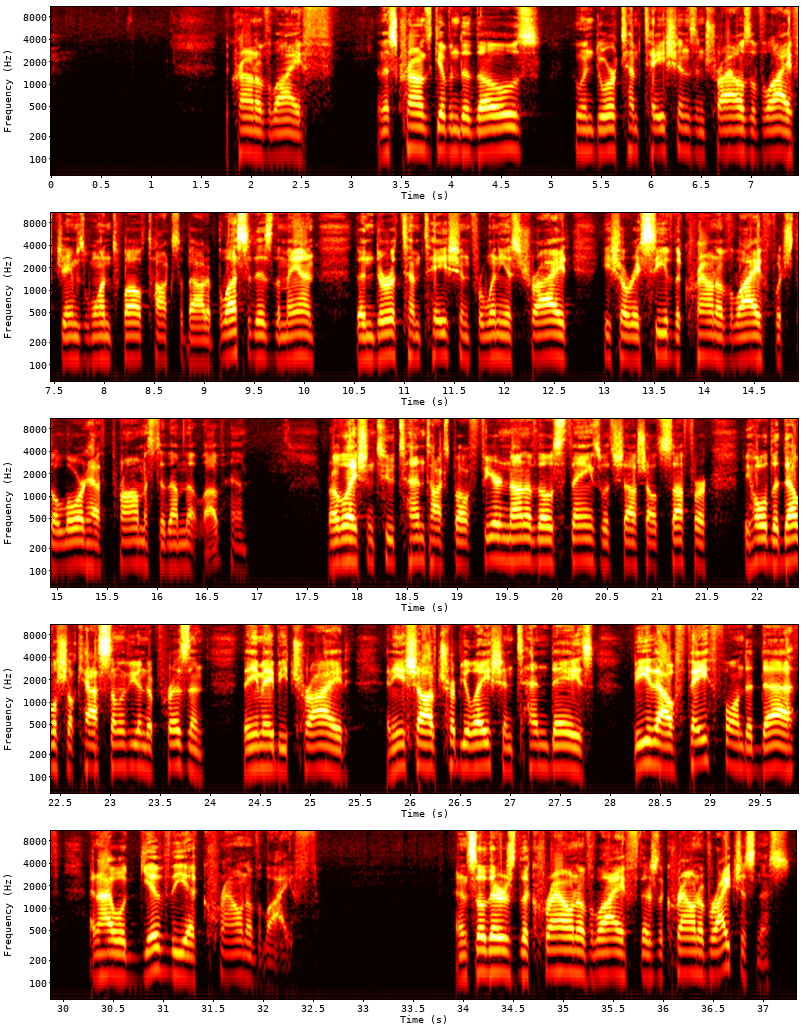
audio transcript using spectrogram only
The crown of life. And this crown is given to those who endure temptations and trials of life. James 1:12 talks about it. Blessed is the man that endureth temptation, for when he is tried, he shall receive the crown of life which the Lord hath promised to them that love him. Revelation 2:10 talks about fear none of those things which thou shalt suffer. Behold, the devil shall cast some of you into prison that ye may be tried, and ye shall have tribulation ten days. Be thou faithful unto death, and I will give thee a crown of life. And so there's the crown of life, there's the crown of righteousness.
